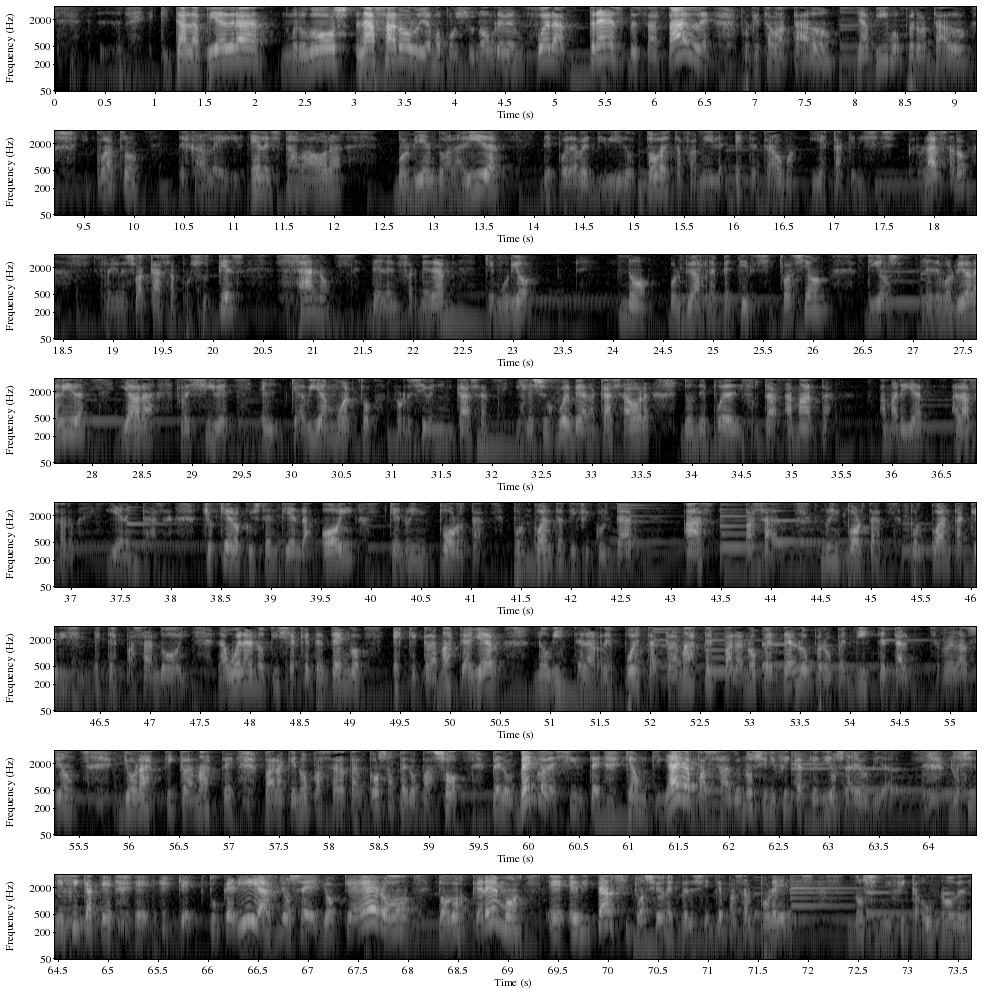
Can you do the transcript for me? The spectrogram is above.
quitar la piedra. Número dos, Lázaro lo llamó por su nombre, ven fuera. Tres, desatarle, porque estaba atado, ya vivo, pero atado. Y cuatro, dejarle ir. Él estaba ahora volviendo a la vida después de haber vivido toda esta familia, este trauma y esta crisis. Pero Lázaro regresó a casa por sus pies, sano de la enfermedad que murió. No volvió a repetir situación, Dios le devolvió la vida y ahora recibe el que había muerto, lo reciben en casa y Jesús vuelve a la casa ahora donde puede disfrutar a Marta, a María, a Lázaro y él en casa. Yo quiero que usted entienda hoy que no importa por cuántas dificultades has pasado. No importa por cuánta crisis estés pasando hoy. La buena noticia que te tengo es que clamaste ayer, no viste la respuesta, clamaste para no perderlo, pero perdiste tal relación. Lloraste y clamaste para que no pasara tal cosa, pero pasó. Pero vengo a decirte que aunque haya pasado, no significa que Dios se haya olvidado. No significa que, eh, tú querías, yo sé, yo quiero, todos queremos eh, evitar situaciones, pero sí que pasar por ellas. No significa un no de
